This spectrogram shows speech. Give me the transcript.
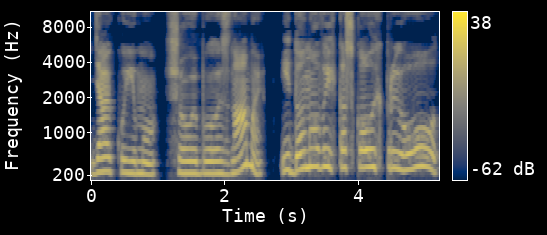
Дякуємо, що ви були з нами, і до нових казкових пригод.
